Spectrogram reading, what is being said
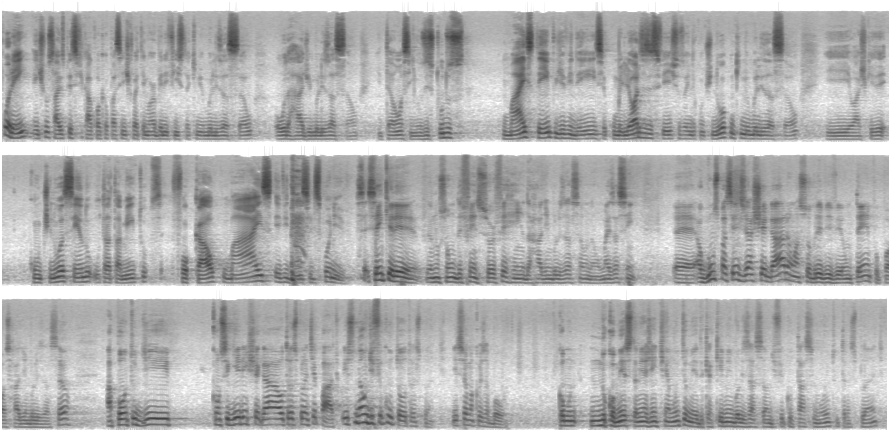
porém a gente não sabe especificar qual é o paciente que vai ter maior benefício da quimioembolização ou da radioembolização. Então, assim, os estudos com mais tempo de evidência, com melhores desfechos, ainda continua com quimioembolização e eu acho que continua sendo o tratamento focal com mais evidência disponível. Sem querer, eu não sou um defensor ferrenho da radioembolização, não, mas assim, é, alguns pacientes já chegaram a sobreviver um tempo pós-radioembolização a ponto de conseguirem chegar ao transplante hepático. Isso não dificultou o transplante, isso é uma coisa boa. Como no começo também a gente tinha muito medo que a quimioembolização dificultasse muito o transplante,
